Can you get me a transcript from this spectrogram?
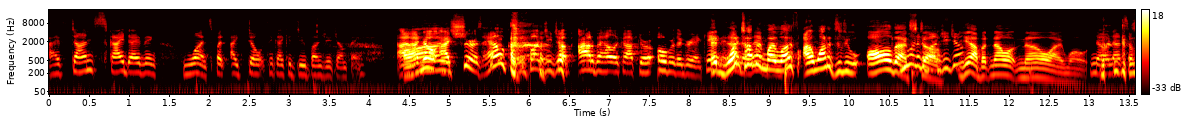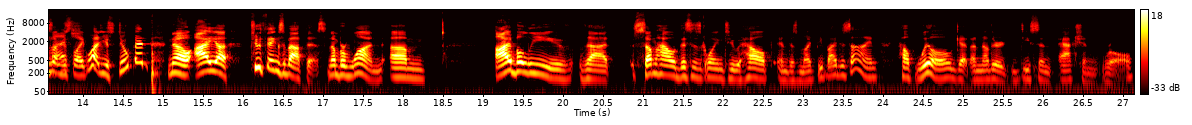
I've done skydiving once, but I don't think I could do bungee jumping. I know I I- sure as hell couldn't bungee jump out of a helicopter over the Grand Canyon. I one time in my much. life, I wanted to do all that You wanted to stuff. bungee jump? Yeah, but now, now I won't. No, not so because I'm just like, what? You stupid? No, I. Uh, two things about this. Number one, um, I believe that somehow this is going to help, and this might be by design, help Will get another decent action role.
